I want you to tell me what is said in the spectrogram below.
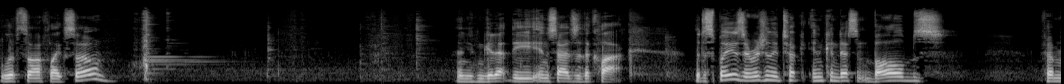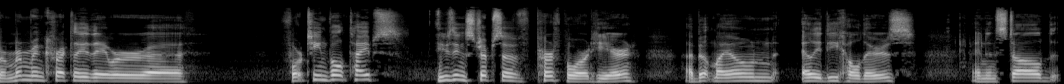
lifts off like so. And you can get at the insides of the clock. The displays originally took incandescent bulbs. If I'm remembering correctly, they were uh, 14 volt types. Using strips of perf board here, I built my own LED holders and installed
